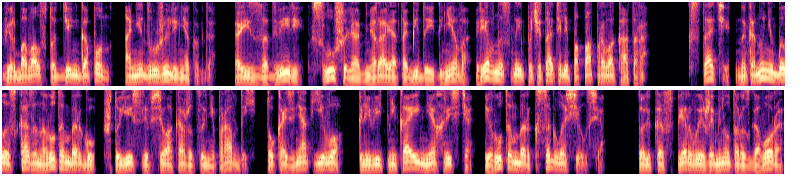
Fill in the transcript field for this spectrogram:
вербовал в тот день Гапон, они дружили некогда. А из-за двери слушали, обмирая от обиды и гнева, ревностные почитатели папа-провокатора, кстати, накануне было сказано Рутенбергу, что если все окажется неправдой, то казнят его, клеветника и нехристя, и Рутенберг согласился. Только с первой же минуты разговора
